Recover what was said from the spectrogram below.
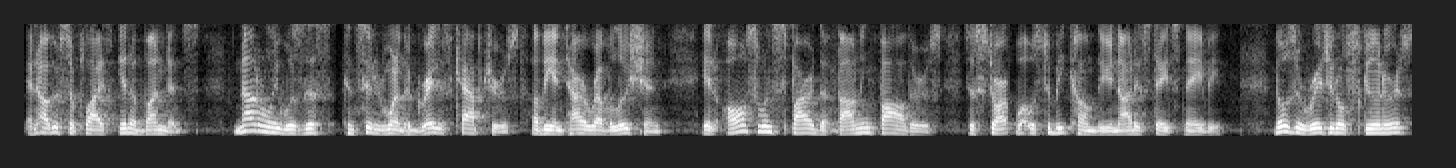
and other supplies in abundance. Not only was this considered one of the greatest captures of the entire revolution, it also inspired the founding fathers to start what was to become the United States Navy. Those original schooners,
